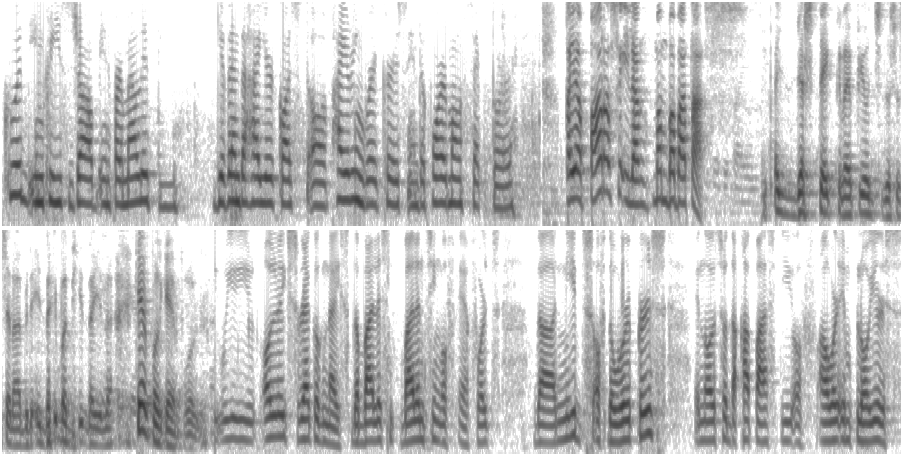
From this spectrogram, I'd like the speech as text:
could increase job informality given the higher cost of hiring workers in the formal sector Kaya para sa ilang mambabatas, I just take refuge doon sa sinabi ni Inday Madinay na careful, careful. We always recognize the balance, balancing of efforts, the needs of the workers, and also the capacity of our employers.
